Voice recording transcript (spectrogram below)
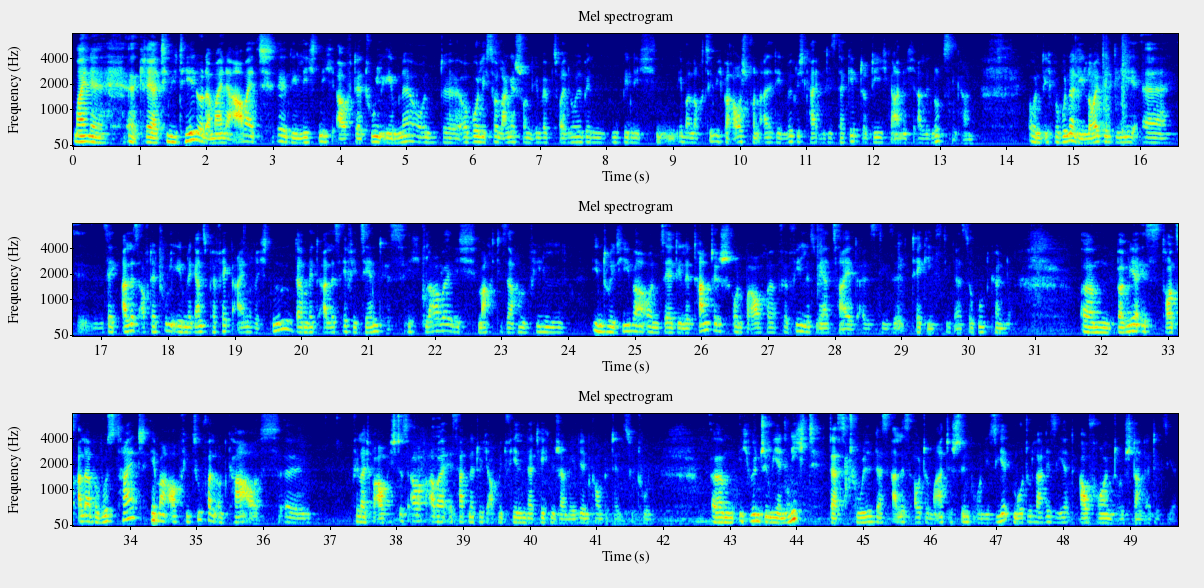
meine äh, Kreativität oder meine Arbeit, äh, die liegt nicht auf der Tool-Ebene und äh, obwohl ich so lange schon im Web 2.0 bin, bin ich immer noch ziemlich berauscht von all den Möglichkeiten, die es da gibt und die ich gar nicht alle nutzen kann. Und ich bewundere die Leute, die äh, alles auf der Tool-Ebene ganz perfekt einrichten, damit alles effizient ist. Ich glaube, ich mache die Sachen viel intuitiver und sehr dilettantisch und brauche für vieles mehr Zeit als diese Techies, die das so gut können. Ähm, bei mir ist trotz aller Bewusstheit immer auch viel Zufall und Chaos. Äh, vielleicht brauche ich das auch, aber es hat natürlich auch mit fehlender technischer Medienkompetenz zu tun. Ähm, ich wünsche mir nicht das Tool, das alles automatisch synchronisiert, modularisiert, aufräumt und standardisiert.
